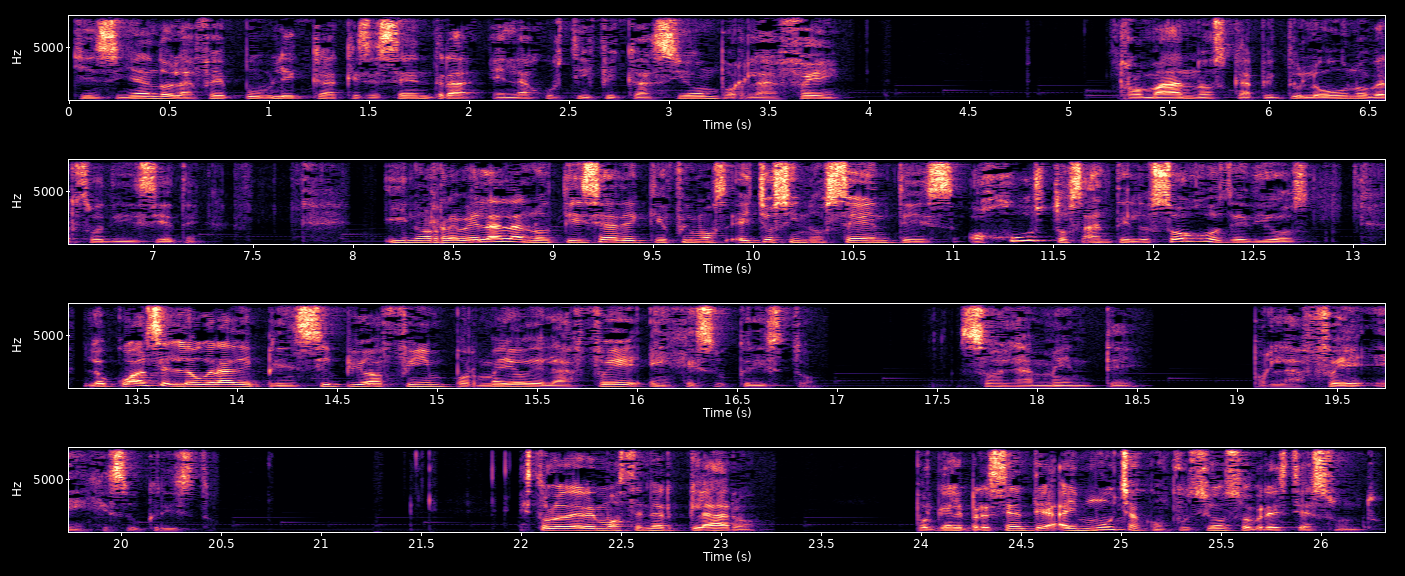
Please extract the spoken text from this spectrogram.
y enseñando la fe pública que se centra en la justificación por la fe. Romanos capítulo 1, verso 17 y nos revela la noticia de que fuimos hechos inocentes o justos ante los ojos de Dios, lo cual se logra de principio a fin por medio de la fe en Jesucristo. Solamente por la fe en Jesucristo. Esto lo debemos tener claro, porque en el presente hay mucha confusión sobre este asunto.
